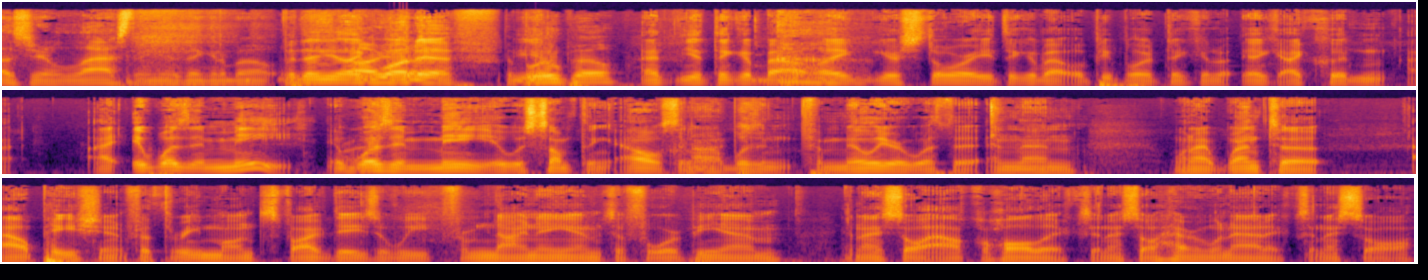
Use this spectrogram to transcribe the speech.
that's your last thing you're thinking about. But then you're like, Oh, what got if? the You- blue pill? And you think about like your story. You think about what people are thinking. Like I couldn't. I, I it wasn't me. It Right. wasn't me. It was something else, and I Correct. wasn't familiar with it. And then when I went to outpatient for three months, five days a week, from 9 a.m. to 4 p.m., and I saw alcoholics, and I saw heroin addicts, and I saw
